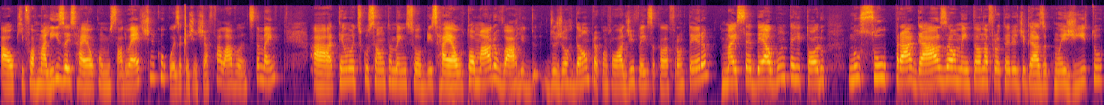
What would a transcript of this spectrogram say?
ao que formaliza Israel como Estado étnico, coisa que a gente já falava antes também. Ah, tem uma discussão também sobre Israel tomar o Vale do, Jordão para controlar de vez aquela fronteira, mas ceder algum território no sul para Gaza, aumentando a fronteira de Gaza com o Egito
